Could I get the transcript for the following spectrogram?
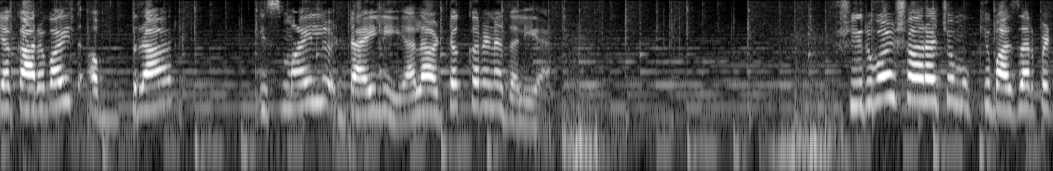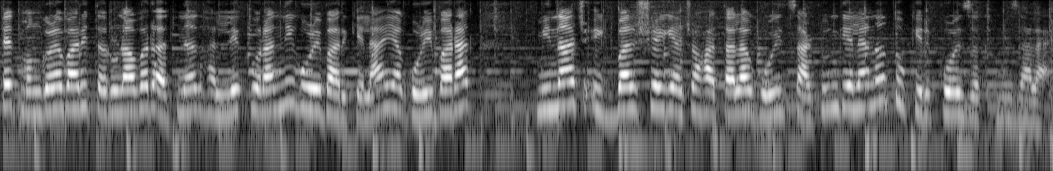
या कारवाईत अब्रार इस्माईल डायली याला अटक करण्यात आली आहे. शिरवळ शहराच्या मुख्य बाजारपेठेत मंगळवारी तरुणावर अज्ञात हल्लेखोरांनी गोळीबार केला. या गोळीबारात मिनाज इक्बाल शेख याच्या हाताला गोळी चाटून गेल्यानं तो किरकोळ जखमी झालाय.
